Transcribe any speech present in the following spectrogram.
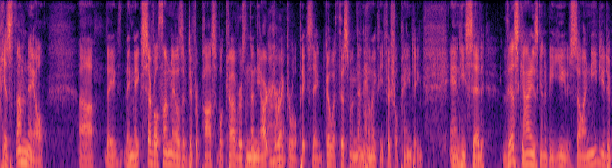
his thumbnail. Uh, they they make several thumbnails of different possible covers, and then the art uh-huh. director will pick, say, go with this one, then okay. he'll make the official painting. And he said, This guy is going to be you, so I need you to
